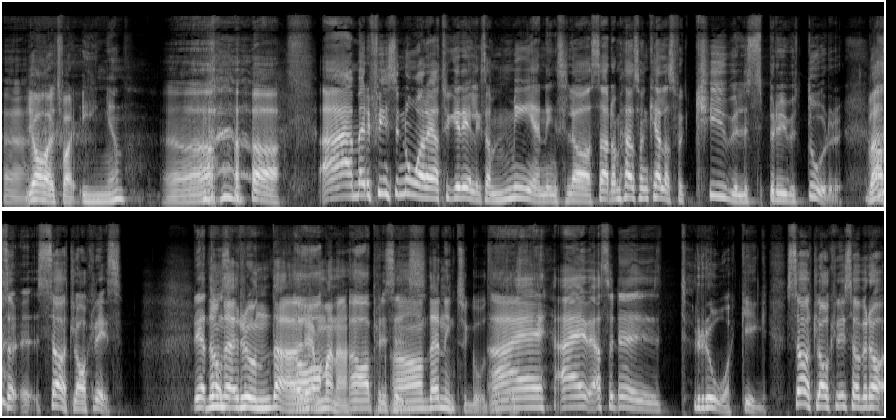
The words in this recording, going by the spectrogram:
Jag har ett svar. Ingen. Ja. ah, men det finns ju några jag tycker är liksom meningslösa, de här som kallas för kulsprutor. Va? Alltså eh, sötlakrits. Det De där runda Ja, remmarna. ja, precis. Ja, den är inte så god faktiskt. Nej, nej, alltså den är tråkig. Sötlakrits över, Ja,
